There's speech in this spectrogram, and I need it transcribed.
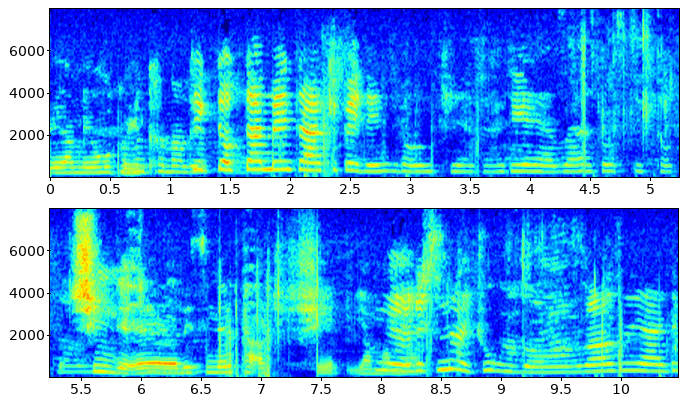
beğenmeyi unutmayın. kanalı. TikTok'tan beni takip edin. Rolçu yazar diye yazarsanız TikTok'tan. Şimdi e, resimleri par- şey yap- yapmam Ya, lazım. resimler çok zor. Bazı yerde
